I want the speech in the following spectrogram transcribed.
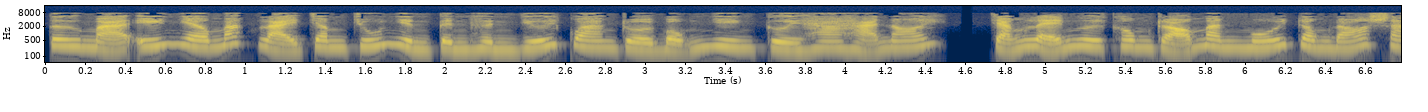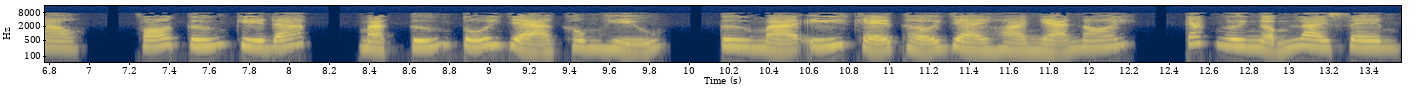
tư mã ý nheo mắt lại chăm chú nhìn tình hình dưới quan rồi bỗng nhiên cười ha hả nói, chẳng lẽ ngươi không rõ manh mối trong đó sao, phó tướng kia đáp, mạc tướng tối dạ không hiểu, tư mã ý khẽ thở dài hòa nhã nói, các ngươi ngẫm lai xem,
